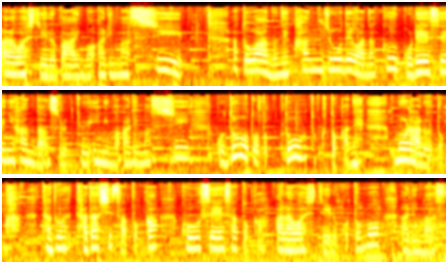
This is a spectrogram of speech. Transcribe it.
表している場合もありますしあとはあの、ね、感情ではなくこう冷静に判断するっていう意味もありますしこう道徳道徳とかねモラルとか正しさとか公正さとか表していることもあります。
